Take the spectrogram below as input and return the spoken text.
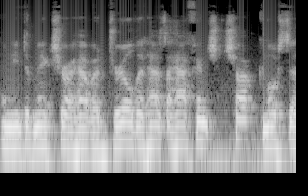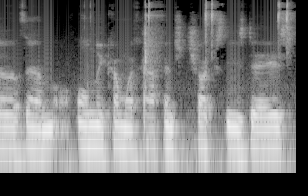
I need to make sure I have a drill that has a half inch chuck. Most of them only come with half inch chucks these days.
